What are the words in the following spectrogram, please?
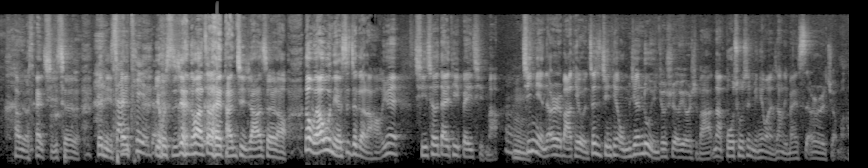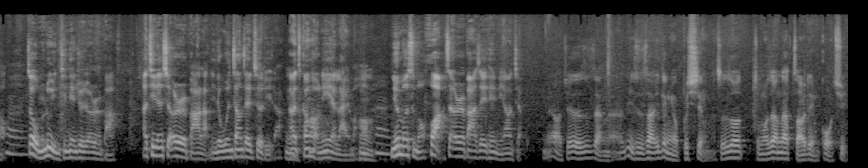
他们有在骑车的，跟你在 有时间的话再来谈骑脚踏车了哦。那我要问你的是这个了哈，因为骑车代替悲情嘛。嗯今年的二二八贴文，这是今天我们今天录影就是二月二十八，那播出是明天晚上礼拜四二二九嘛哈。嗯这我们录影今天就是二二八，那今天是二二八啦，你的文章在这里啦，嗯那刚好你也来嘛哈。你有没有什么话在二二八这一天你要讲？没有，我觉得是这样的，历史上一定有不幸，只是说怎么让它早一点过去的。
